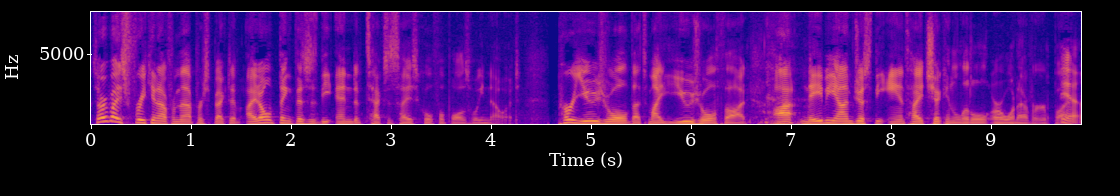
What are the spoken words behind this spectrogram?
So everybody's freaking out from that perspective. I don't think this is the end of Texas high school football as we know it. Per usual, that's my usual thought. Uh, maybe I'm just the anti-chicken little or whatever, but Yeah.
